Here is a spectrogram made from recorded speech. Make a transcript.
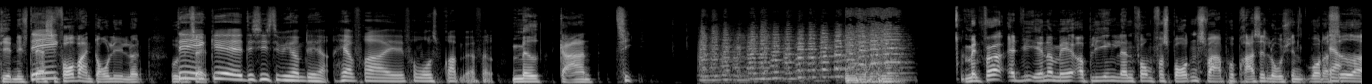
Det er deres ikke- forvejen dårlige løn Det udbetalt. er ikke øh, det sidste, vi hører om det her. Her fra, øh, fra vores program i hvert fald. med garanti. Men før at vi ender med at blive en eller anden form for sportens svar på presselogen, hvor der Ja. sidder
